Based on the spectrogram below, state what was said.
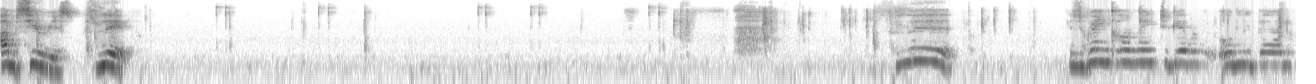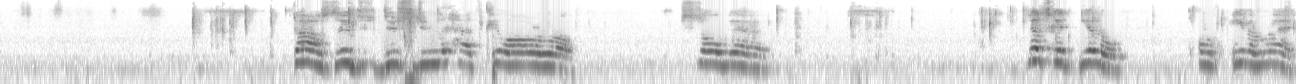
I'm serious. Flip. Is green coming together only bad? Guys, this, this dude has kill all So bad. Let's get yellow. Or even red.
